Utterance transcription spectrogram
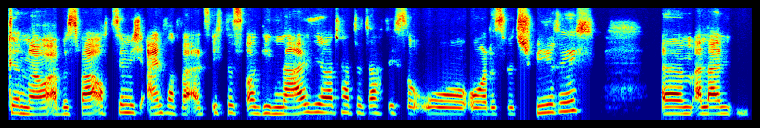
Genau, aber es war auch ziemlich einfach, weil als ich das Original gehört hatte, dachte ich so, oh, oh, das wird schwierig. Ähm, allein,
